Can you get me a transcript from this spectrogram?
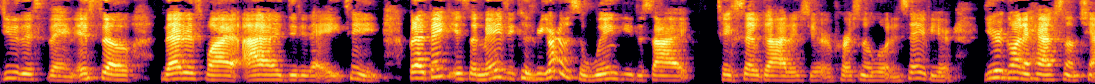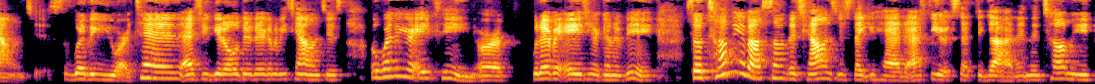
do this thing. And so that is why I did it at 18. But I think it's amazing because regardless of when you decide to accept God as your personal Lord and Savior, you're going to have some challenges. Whether you are 10, as you get older, there are going to be challenges, or whether you're 18 or whatever age you're going to be. So tell me about some of the challenges that you had after you accepted God, and then tell me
